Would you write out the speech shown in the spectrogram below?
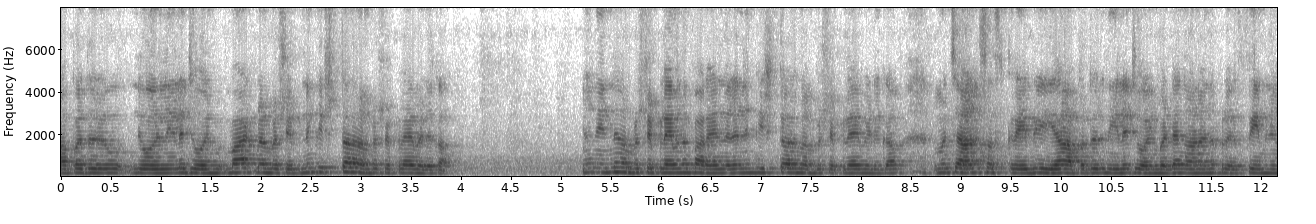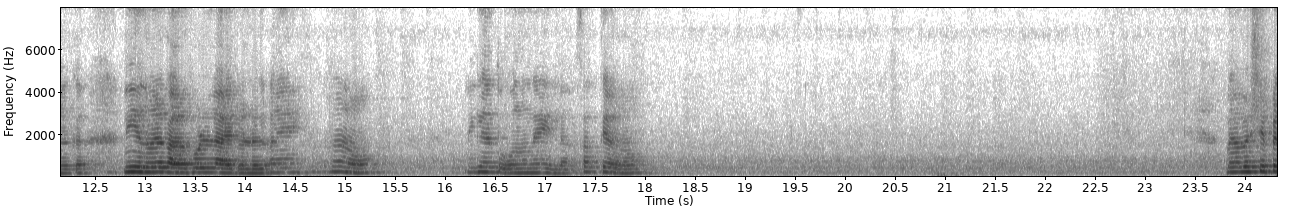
അപ്പോൾ ഇതൊരു ജോയിനിൽ ജോയിൻ ബാഡ് മെമ്പർഷിപ്പ് നിങ്ങൾക്ക് ഇഷ്ടമുള്ള മെമ്പർഷിപ്പ് ലൈവ് എടുക്കാം ഞാൻ ഇന്ന മെമ്പർഷിപ്പ് ലൈവ് എന്ന് പറയുന്നില്ല. നിങ്ങൾക്ക് ഇഷ്ടമുള്ള മെമ്പർഷിപ്പ് ലൈവ് എടുക്കാം നമ്മൾ ചാനൽ സബ്സ്ക്രൈബ് ചെയ്യുക അപ്പോഴത്തെ ഒരു നീല ജോയിൻ ബട്ടൺ കാണാൻ പ്രസ് ചെയ്യും നിങ്ങൾക്ക് നീ ഒന്നുകൂടെ കളർഫുള്ളായിട്ടുണ്ട് ആണോ? എനിക്കത് തോന്നുന്നേ ഇല്ല. സത്യമാണോ? മെമ്പർഷിപ്പ്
